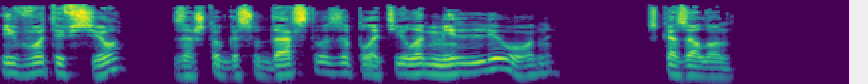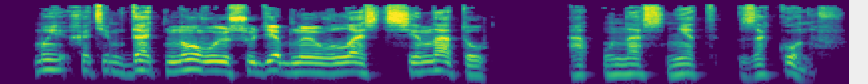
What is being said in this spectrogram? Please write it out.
И вот и все, за что государство заплатило миллионы, сказал он. Мы хотим дать новую судебную власть Сенату, а у нас нет законов.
